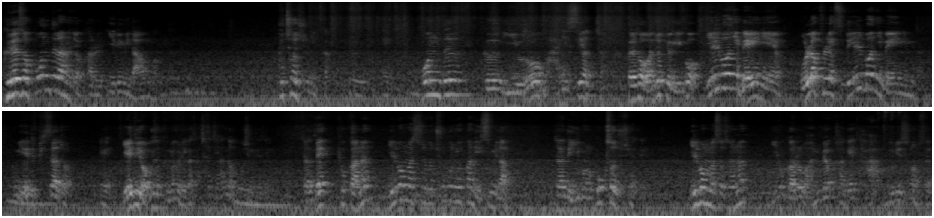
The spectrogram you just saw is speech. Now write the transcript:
그래서 본드라는 역할을 이름이 나온 겁니다. 붙여주니까 네. 본드 그 이유로 많이 쓰였죠. 그래서 원조격이고 1번이 메인이에요. 올라플렉스도 1번이 메인입니다. 그럼 얘도 비싸죠. 예, 얘도 여기서 금액을 얘가 다 차지한다고 보시면 되세요. 자, 근데 효과는 1번만 쓰셔도 충분히 효과는 있습니다. 자, 근데 2번은 꼭 써주셔야 돼요. 1번만 써서는 이 효과를 완벽하게 다 누릴 수는 없어요.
